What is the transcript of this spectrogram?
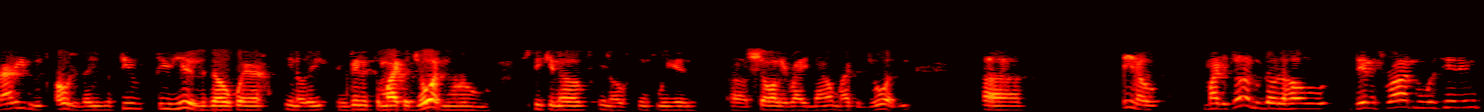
not even older days, a few few years ago, where you know they invented the Michael Jordan rule. Speaking of, you know, since we're in uh, Charlotte right now, Michael Jordan, uh, you know, Michael Jordan go the whole. Dennis Rodman was hitting,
